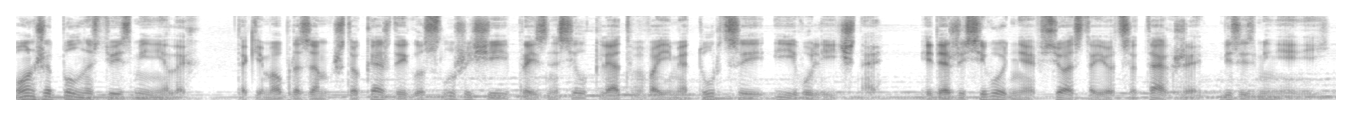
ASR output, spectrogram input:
он же полностью изменил их, таким образом, что каждый госслужащий произносил клятвы во имя Турции и его лично. И даже сегодня все остается так же, без изменений.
